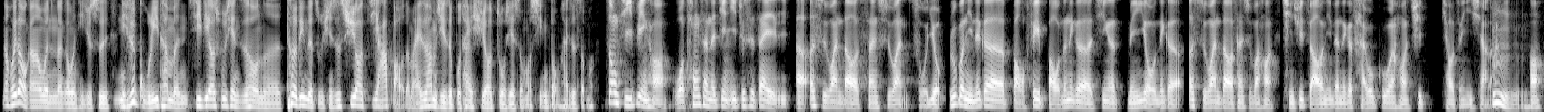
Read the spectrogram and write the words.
那回到我刚刚问的那个问题，就是你是鼓励他们 CDL 出现之后呢，特定的族群是需要加保的吗？还是他们其实不太需要做些什么行动，还是什么？重疾病哈，我通常的建议就是在呃二十万到三十万左右。如果你那个保费保的那个金额没有那个二十万到三十万哈，请去找你的那个财务顾问哈去调整一下了。嗯，好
